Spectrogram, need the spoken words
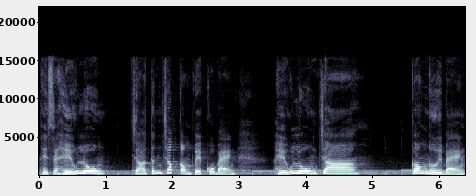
thì sẽ hiểu luôn cho tính chất công việc của bạn, hiểu luôn cho con người bạn.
